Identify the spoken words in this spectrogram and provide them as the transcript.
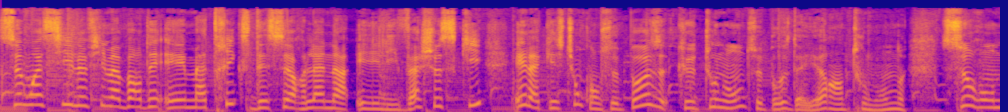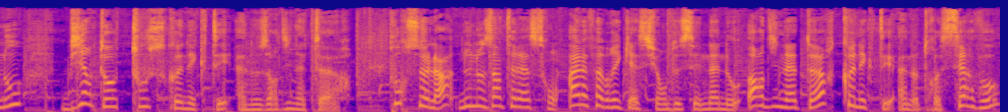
Ce mois-ci, le film abordé est Matrix des sœurs Lana et Lily Wachowski. Et la question qu'on se pose, que tout le monde se pose d'ailleurs, hein, tout le monde, serons-nous bientôt tous connectés à nos ordinateurs? Pour cela, nous nous intéresserons à la fabrication de ces nano-ordinateurs connectés à notre cerveau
